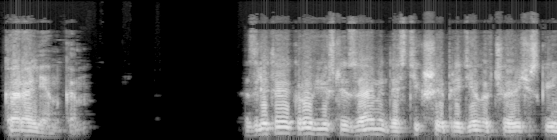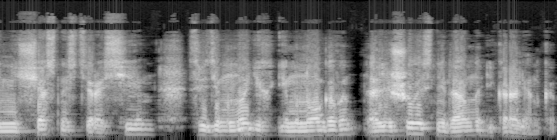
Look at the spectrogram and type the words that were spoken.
Короленко Залетая кровью и слезами, достигшая пределов человеческой несчастности, Россия среди многих и многого лишилась недавно и Короленко.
